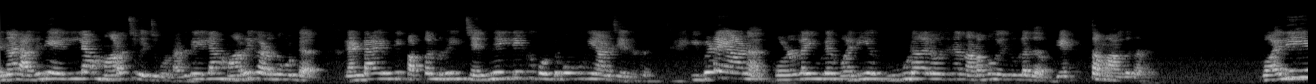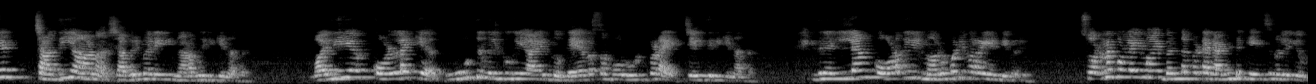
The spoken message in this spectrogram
എന്നാൽ അതിനെയെല്ലാം മറച്ചു വെച്ചുകൊണ്ട് അതിനെയെല്ലാം മറികടന്നുകൊണ്ട് രണ്ടായിരത്തി പത്തൊൻപതിൽ ചെന്നൈയിലേക്ക് കൊണ്ടുപോകുകയാണ് ചെയ്തത്. ഇവിടെയാണ് കൊള്ളയുടെ വലിയ ഗൂഢാലോചന നടന്നു എന്നുള്ളത് വ്യക്തമാകുന്നത്. വലിയ ചതിയാണ് ശബരിമലയിൽ നടന്നിരിക്കുന്നത്. വലിയ കൊള്ളയ്ക്ക് കൂട്ടു നിൽക്കുകയായിരുന്നു ദേവസ്വം ബോർഡ് ഉൾപ്പെടെ ചെയ്തിരിക്കുന്നത്. ഇതിനെല്ലാം കോടതിയിൽ മറുപടി പറയേണ്ടി വരും. സ്വർണക്കൊള്ളയുമായി ബന്ധപ്പെട്ട രണ്ട് കേസുകളിലും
